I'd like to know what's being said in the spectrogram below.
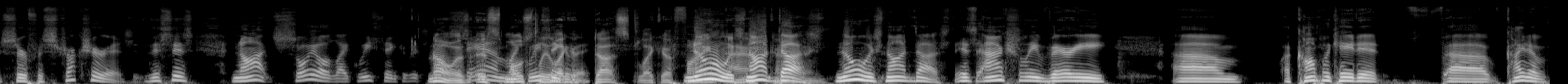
surface structure is. This is not soil like we think of it. It's No, it's, it's like mostly like a dust, like a fine No, it's not dust. No, it's not dust. It's actually very um, a complicated uh, kind of.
